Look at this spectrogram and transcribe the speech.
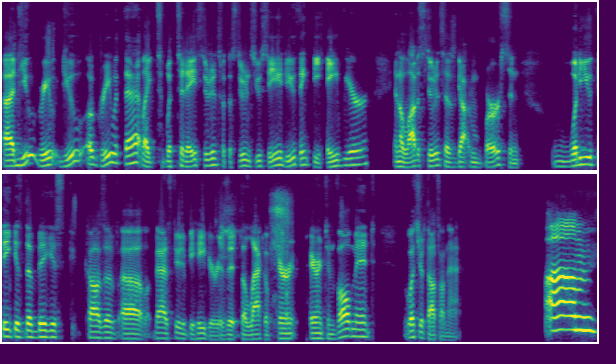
Uh, do you agree? Do you agree with that? Like t- with today's students, with the students you see, do you think behavior in a lot of students has gotten worse? And what do you think is the biggest cause of uh, bad student behavior? Is it the lack of parent parent involvement? What's your thoughts on that? Um,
